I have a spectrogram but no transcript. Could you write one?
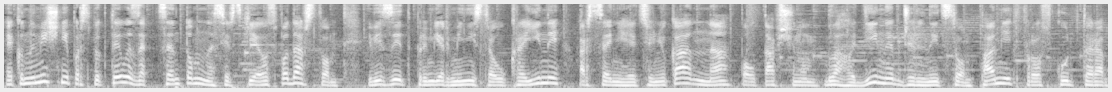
Економічні перспективи з акцентом на сільське господарство. Візит прем'єр-міністра України Арсенія Яценюка на Полтавщину, благодійне бджільництво, пам'ять про скульптора,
